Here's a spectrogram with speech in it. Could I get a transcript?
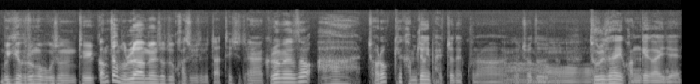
미키가 그런 거 보고 저는 되게 깜짝 놀라면서도 가슴이 되게 따뜻해지더라고요. 예, 그러면서 아 저렇게 감정이 발전했구나. 아, 저도 어. 둘 사이 관계가 이제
